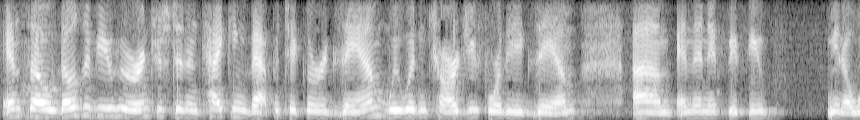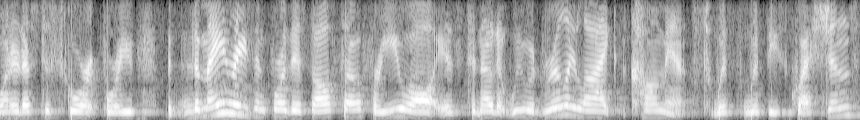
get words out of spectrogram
And so, those of you who are interested in taking that particular exam, we wouldn't charge you for the exam. Um, and then if if you you know, wanted us to score it for you. But the main reason for this also for you all is to know that we would really like comments with with these questions,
